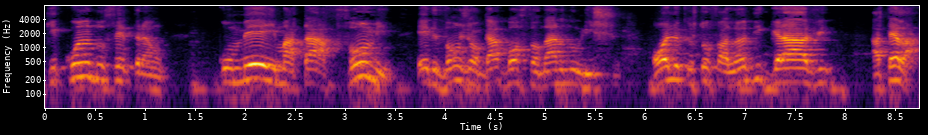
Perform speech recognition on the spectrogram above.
que quando o Centrão comer e matar a fome, eles vão jogar Bolsonaro no lixo. Olha o que eu estou falando e grave. Até lá.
